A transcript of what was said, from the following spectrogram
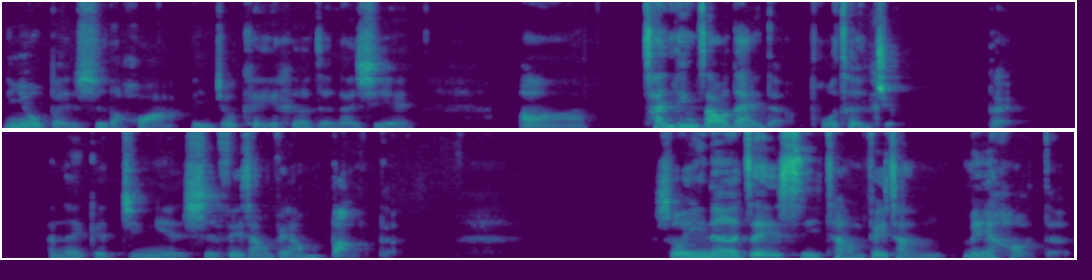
你有本事的话，你就可以喝着那些啊餐厅招待的波特酒，对，那个经验是非常非常棒的。所以呢，这也是一趟非常美好的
